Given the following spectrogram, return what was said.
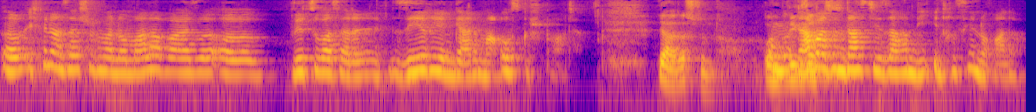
Äh, ich finde das sehr schön, weil normalerweise äh, wird sowas ja dann in Serien gerne mal ausgespart. Ja, das stimmt. Und, Und dabei sind das die Sachen, die interessieren doch alle.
